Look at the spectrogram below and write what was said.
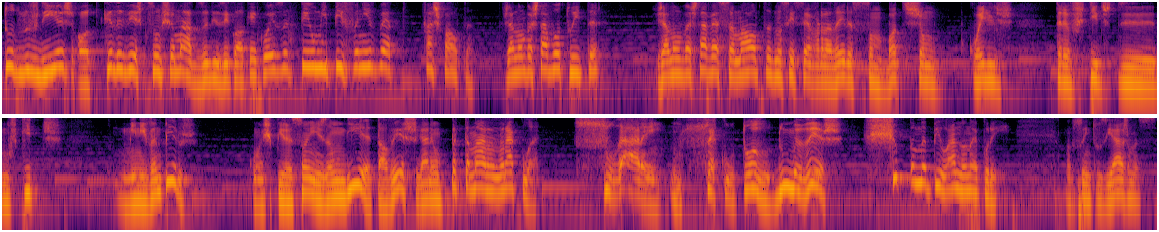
todos os dias, ou cada vez que são chamados a dizer qualquer coisa, têm uma epifania de Beto. Faz falta. Já não bastava o Twitter, já não bastava essa malta, não sei se é verdadeira, se são bots, se são coelhos travestidos de mosquitos, mini vampiros com aspirações a um dia, talvez, chegarem a um patamar de Drácula, sugarem um século todo de uma vez, chupa-me a pilar, não é por aí. Uma pessoa entusiasma-se.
